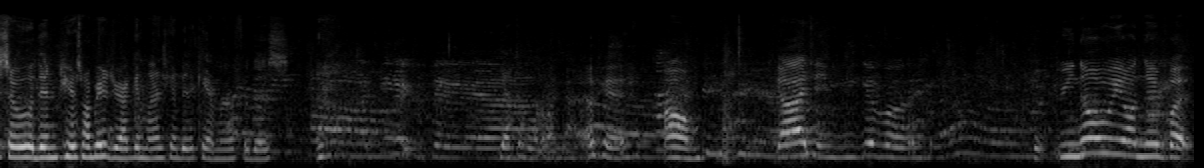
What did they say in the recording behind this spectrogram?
so then here's my bearded dragon. Lan's gonna be the camera for this. You have to hold it like that. Okay. Um, guys, if you give a, we know we are new, but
